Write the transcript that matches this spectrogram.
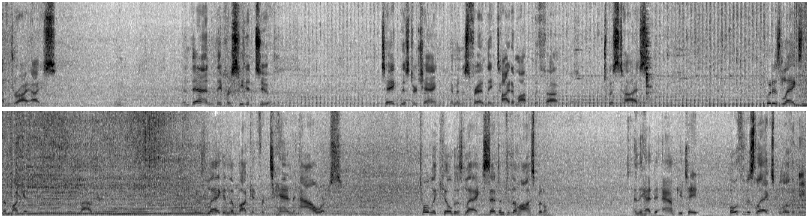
of dry ice. Hmm. And then they proceeded to take Mr. Chang, him and his friend, they tied him up with uh, twist ties, put his legs in the bucket, loud here, put his leg in the bucket for 10 hours. Totally killed his leg, sent him to the hospital, and they had to amputate both of his legs below the knee.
